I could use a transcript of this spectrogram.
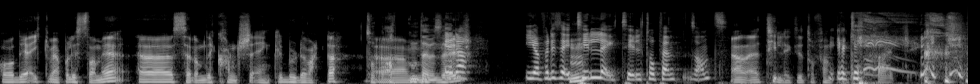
og de er ikke med på lista mi, eh, selv om de kanskje egentlig burde vært det. Topp 18 Um, Er TV-serier. ja, for de er i tillegg til topp 15, sant? Ja, I tillegg til topp 15. Okay.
